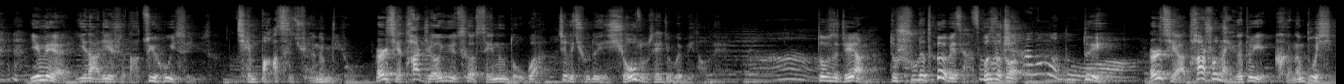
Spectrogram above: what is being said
因为意大利是他最后一次预测，前八次全都没中，而且他只要预测谁能夺冠，这个球队小组赛就会被淘汰啊，都是这样的，都输的特别惨，不是说差那么多？对，而且啊，他说哪个队可能不行。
